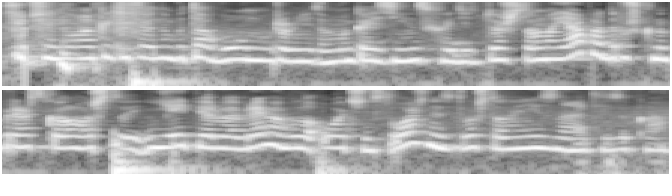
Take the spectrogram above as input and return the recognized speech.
Слушай, ну а какие-то на бытовом уровне, там, магазин сходить? Потому что моя подружка, например, сказала, что ей первое время было очень сложно из-за того, что она не знает языка.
